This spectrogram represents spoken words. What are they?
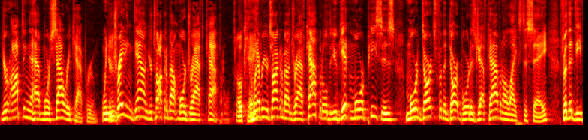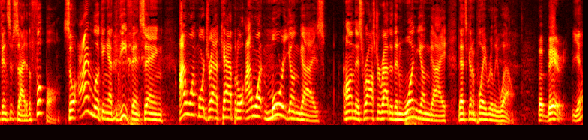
you're opting to have more salary cap room. When you're mm. trading down, you're talking about more draft capital. Okay. And whenever you're talking about draft capital, you get more pieces, more darts for the dartboard, as Jeff Cavanaugh likes to say, for the defensive side of the football. So I'm looking at the defense saying, I want more draft capital. I want more young guys on this roster rather than one young guy that's going to play really well. But Barry, Yeah,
